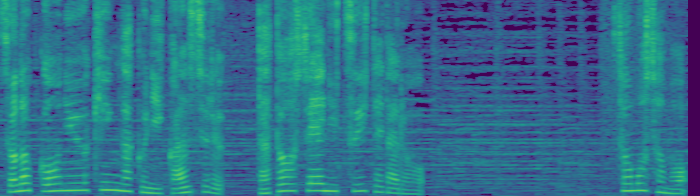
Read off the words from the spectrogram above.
その購入金額に関する妥当性についてだろう。そもそも、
